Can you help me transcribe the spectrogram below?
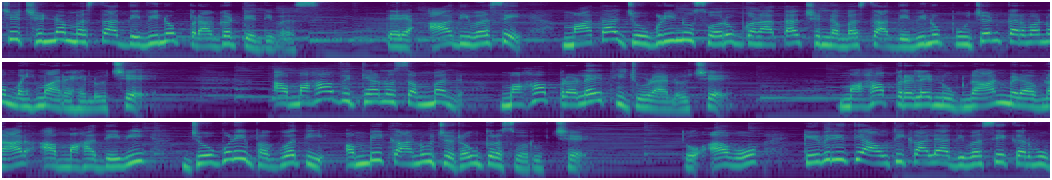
છે છિન્નમસ્તા દેવીનો પ્રાગટ્ય દિવસ. ત્યારે આ દિવસે માતા જોગણીનું સ્વરૂપ ગણાતા છિન્નમસ્તા દેવીનું પૂજન કરવાનો મહિમા રહેલો છે. આ મહાવિદ્યાનો સંબંધ મહાપ્રલયથી જોડાયેલો છે. મહાપ્રલયનું જ્ઞાન મેળવનાર આ મહાદેવી જોગણી ભગવતી અંબિકાનું જ રૌદ્ર સ્વરૂપ છે. તો આવો કેવી રીતે આવતીકાલે આ દિવસે કરવું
